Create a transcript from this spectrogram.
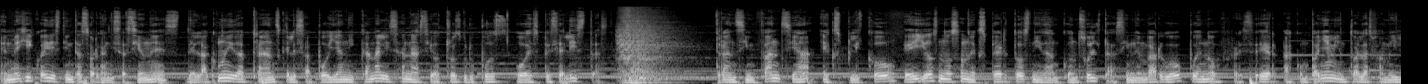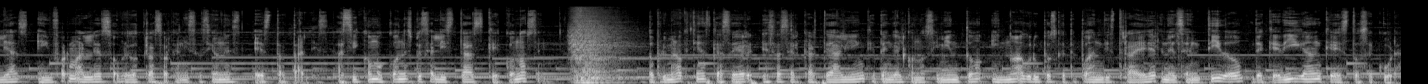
En México hay distintas organizaciones de la comunidad trans que les apoyan y canalizan hacia otros grupos o especialistas. Transinfancia explicó que ellos no son expertos ni dan consultas, sin embargo pueden ofrecer acompañamiento a las familias e informarles sobre otras organizaciones estatales, así como con especialistas que conocen. Lo primero que tienes que hacer es acercarte a alguien que tenga el conocimiento y no a grupos que te puedan distraer en el sentido de que digan que esto se cura.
